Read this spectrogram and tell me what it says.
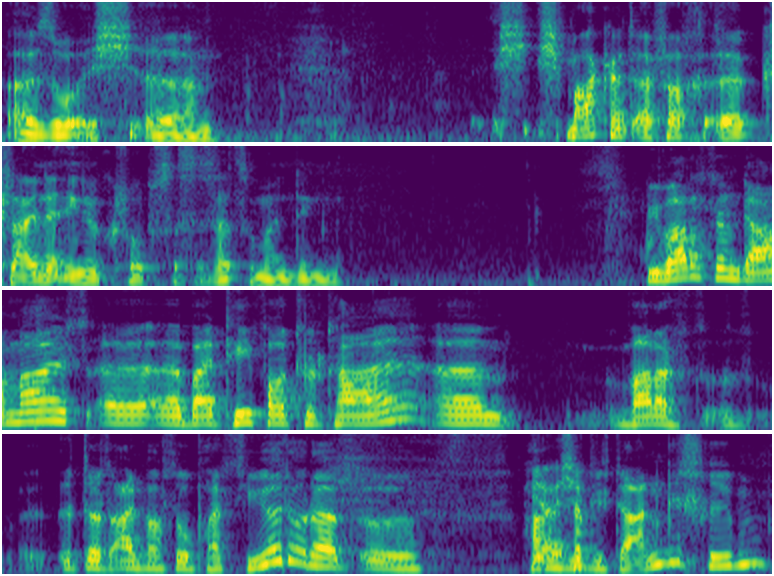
Also ich, äh, ich, ich mag halt einfach äh, kleine, enge Clubs, das ist halt so mein Ding. Wie war das denn damals äh, äh bei TV Total? Ähm, war das, ist das einfach so passiert oder äh, haben ja, ich hab, dich da angeschrieben?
